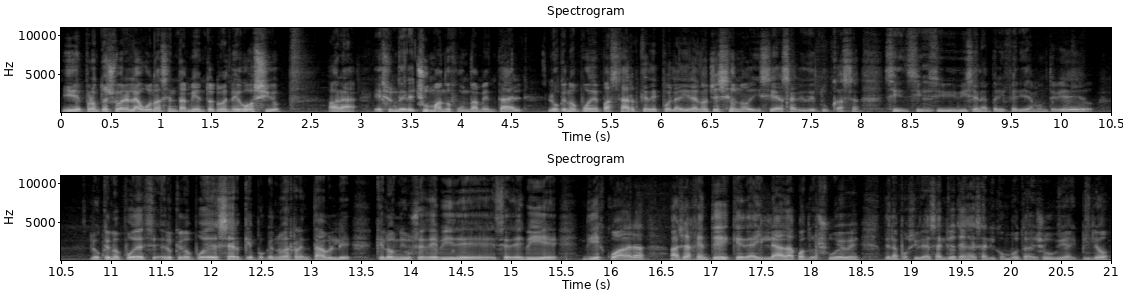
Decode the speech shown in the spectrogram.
Y de pronto llevar el agua a un asentamiento no es negocio. Ahora, es un derecho humano fundamental. Lo que no puede pasar que después de las 10 de la noche sea una odisea salir de tu casa si, si, si vivís en la periferia de Montevideo. Lo que no puede, lo que no puede ser que porque no es rentable que el ómnibus se desvíe, se desvíe 10 cuadras, haya gente que quede aislada cuando llueve de la posibilidad de salir o tenga que salir con bota de lluvia y piló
